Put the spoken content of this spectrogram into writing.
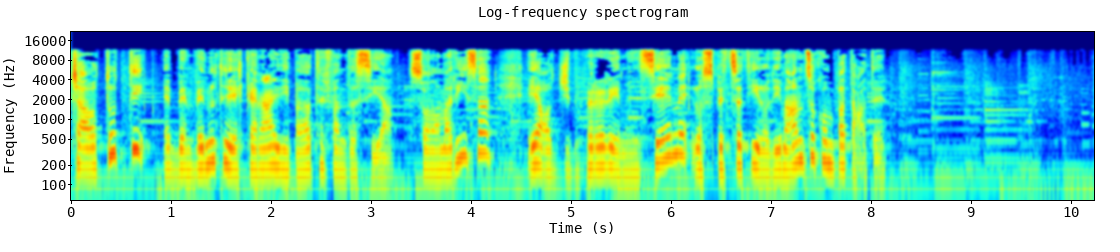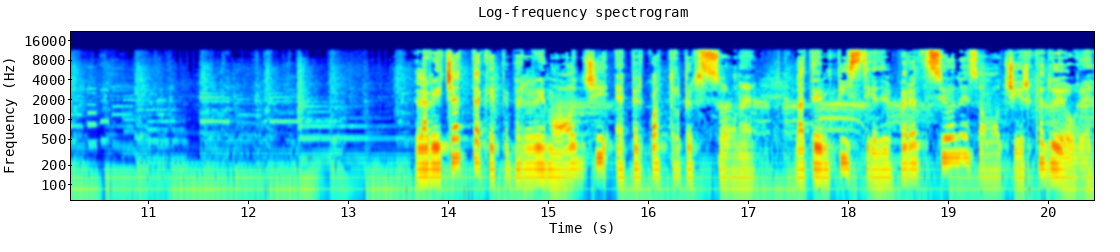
Ciao a tutti e benvenuti nel canale di Patate Fantasia. Sono Marisa e oggi prepareremo insieme lo spezzatino di manzo con patate. La ricetta che prepareremo oggi è per 4 persone. La tempistica di preparazione sono circa 2 ore.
